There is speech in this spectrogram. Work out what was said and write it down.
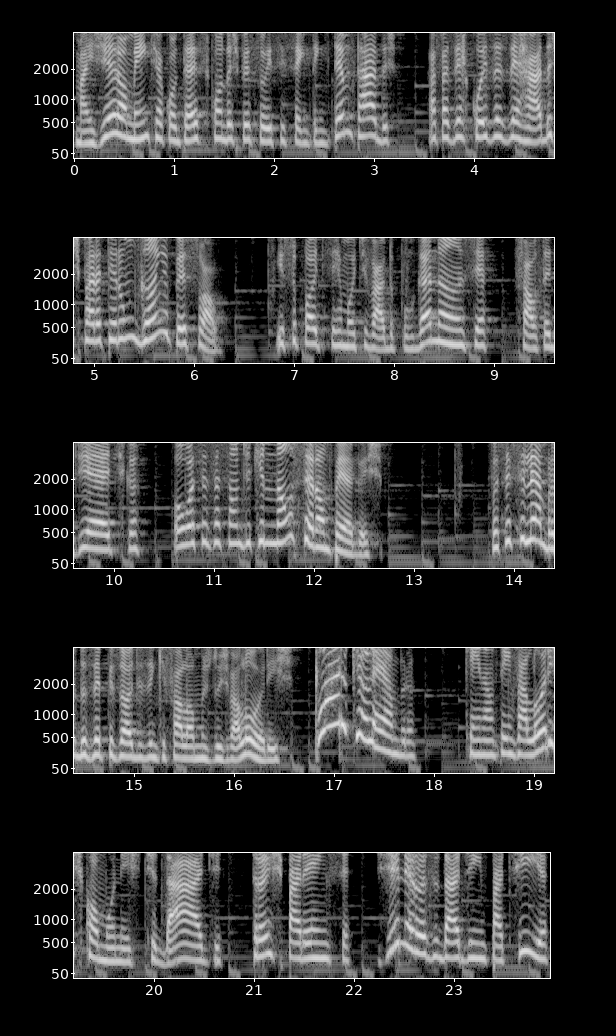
Mas geralmente acontece quando as pessoas se sentem tentadas a fazer coisas erradas para ter um ganho pessoal. Isso pode ser motivado por ganância, falta de ética ou a sensação de que não serão pegas. Você se lembra dos episódios em que falamos dos valores? Claro que eu lembro! Quem não tem valores como honestidade, transparência, generosidade e empatia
